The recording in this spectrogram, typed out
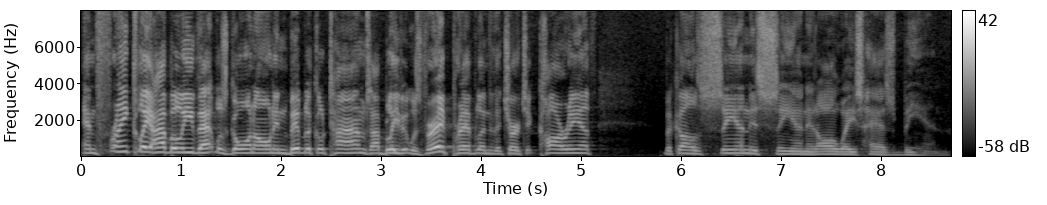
And frankly, I believe that was going on in biblical times. I believe it was very prevalent in the church at Corinth because sin is sin, it always has been.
